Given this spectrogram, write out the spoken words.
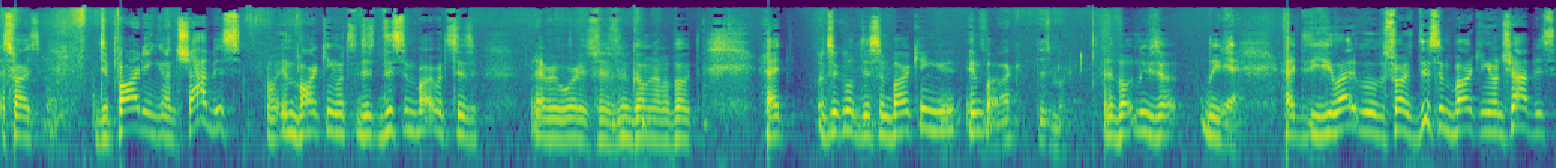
As far as departing on Shabbos or embarking, what's this disembark? What's this? whatever word is going on a boat, right? What's it called? Disembarking, Embark, disembark. And the boat leaves. A, leaves. Yeah. Right, you let, well, as far as disembarking on Shabbos,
